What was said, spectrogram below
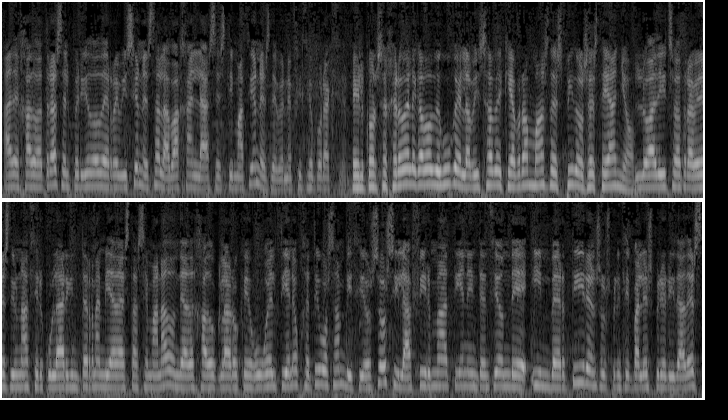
ha dejado atrás el periodo de revisiones a la baja en las estimaciones de beneficio por acción. El consejero delegado de Google avisa de que habrá más despidos este año. Lo ha dicho a través de una circular interna enviada esta semana donde ha dejado claro que Google tiene objetivos ambiciosos y la firma tiene intención intención de invertir en sus principales prioridades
